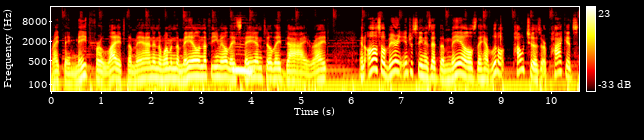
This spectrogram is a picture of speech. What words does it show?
right? They mate for life. The man and the woman, the male and the female, they mm. stay until they die, right? And also, very interesting is that the males, they have little pouches or pockets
